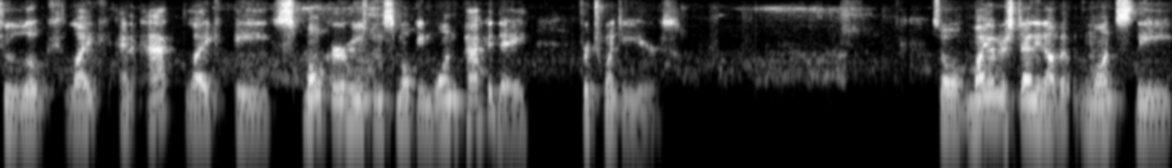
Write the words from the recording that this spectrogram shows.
to look like and act like a smoker who's been smoking one pack a day for 20 years. So my understanding of it, once the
